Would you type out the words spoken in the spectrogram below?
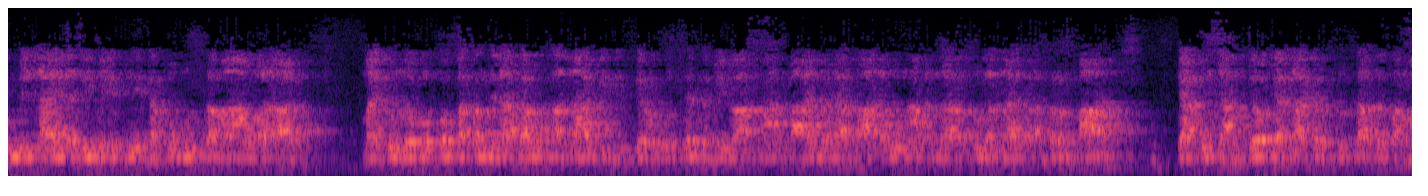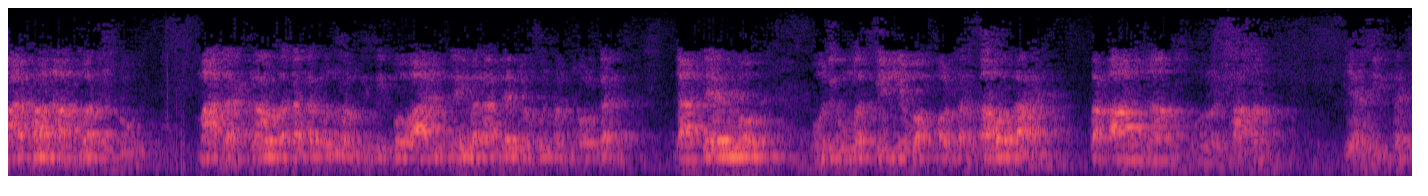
تم اللہ نبی کے اتنے تقوم السماء والارض۔ میں تم لوگوں کو قسم دلاتا ہوں، اس اللہ کی جس کے حکم سے زمین و آسمان قائم ہے۔ اللہ اللہ رسول اللہ صلی اللہ علیہ وسلم بعد۔ کیا تم جانتے ہو کہ اللہ کے رسول صلی اللہ علیہ وسلم فرمایا تھا لال رسو ماں رکھنا ہوں سدا کر ہم کسی کو وارث نہیں بناتے، جو کچھ ہم چھوڑ کر جاتے ہیں وہ پوری امت کے لیے وقت اور سستا ہوتا ہے۔ فقال نام پورا کہاں یہ حدیث ہے۔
